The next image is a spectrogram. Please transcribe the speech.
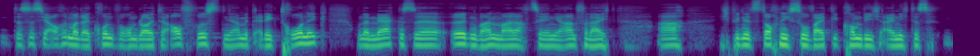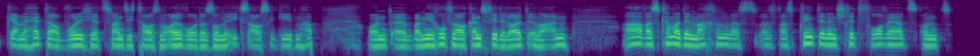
das ist ja auch immer der Grund, warum Leute aufrüsten, ja, mit Elektronik und dann merken sie irgendwann mal nach zehn Jahren vielleicht, ah, ich bin jetzt doch nicht so weit gekommen, wie ich eigentlich das gerne hätte, obwohl ich jetzt 20.000 Euro oder mit X ausgegeben habe. Und äh, bei mir rufen auch ganz viele Leute immer an, ah, was kann man denn machen, was, was, was bringt denn den Schritt vorwärts? Und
